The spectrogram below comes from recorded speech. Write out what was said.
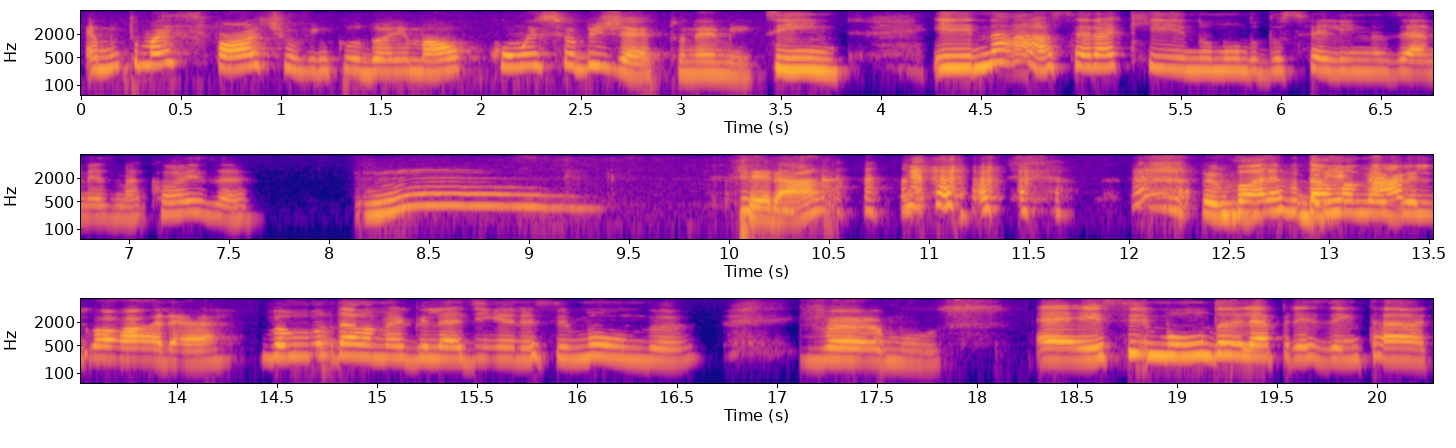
é muito mais forte o vínculo do animal com esse objeto, né, Mi? Sim. E, na, será que no mundo dos felinos é a mesma coisa? Hum, Será? Bora dar uma mergulhadinha. Agora. Vamos dar uma mergulhadinha nesse mundo? Vamos. É, esse mundo ele apresenta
